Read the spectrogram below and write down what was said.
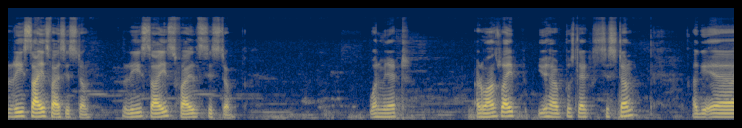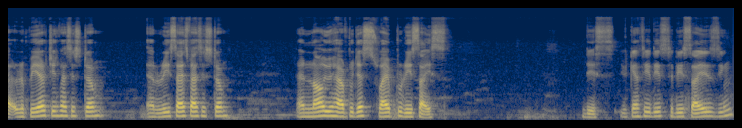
resize file system. Resize file system. One minute. Advanced wipe you have to select system uh, repair change file system and resize file system. And now you have to just swipe to resize this. You can see this resizing.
